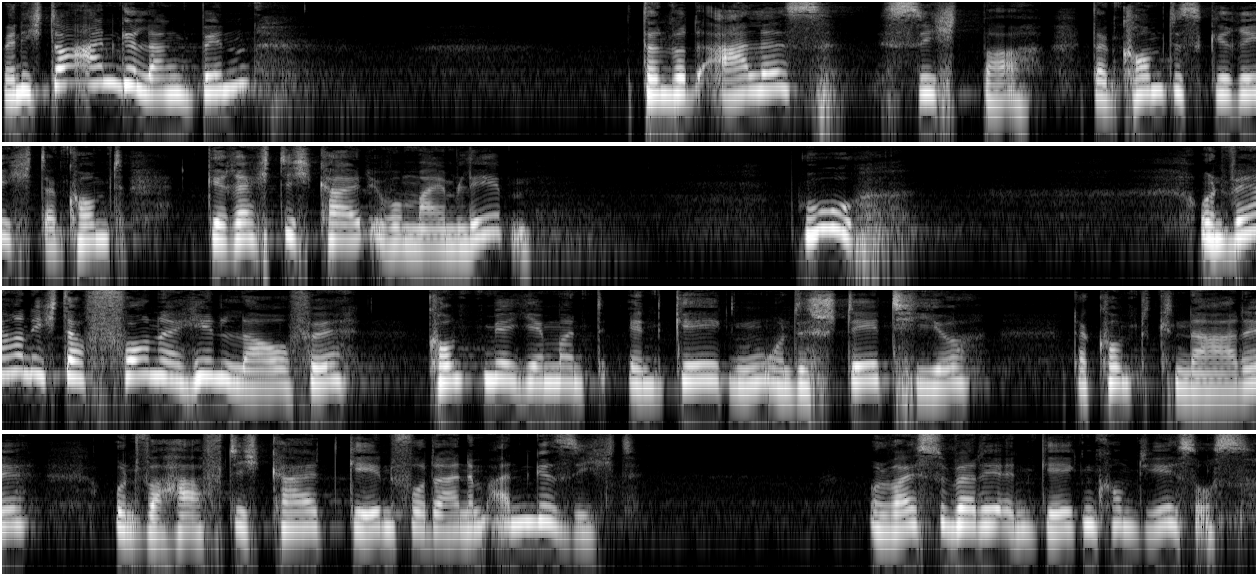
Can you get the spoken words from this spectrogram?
Wenn ich da angelangt bin, dann wird alles sichtbar. Dann kommt das Gericht, dann kommt Gerechtigkeit über meinem Leben. Uh, Und während ich da vorne hinlaufe, kommt mir jemand entgegen und es steht hier, da kommt Gnade und Wahrhaftigkeit gehen vor deinem Angesicht. Und weißt du, wer dir entgegenkommt? Jesus.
